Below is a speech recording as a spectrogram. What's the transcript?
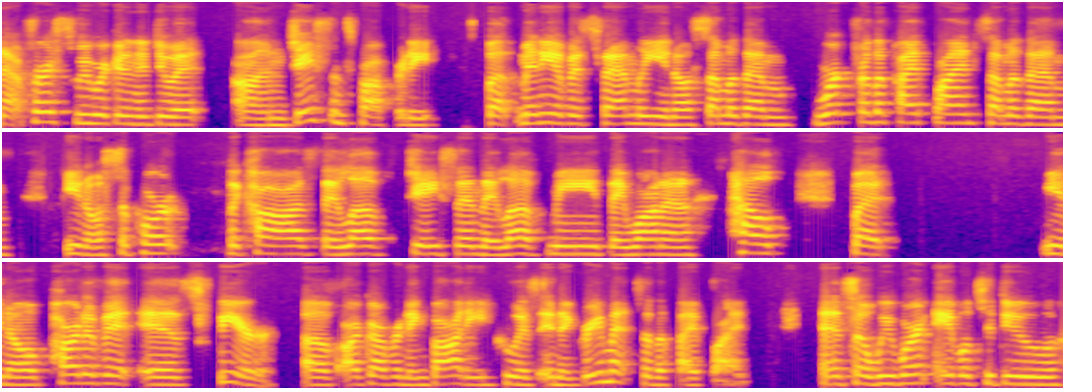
at first, we were going to do it on Jason's property, but many of his family, you know, some of them work for the pipeline, some of them, you know, support the cause. They love Jason, they love me, they want to help, but you know, part of it is fear of our governing body who is in agreement to the pipeline. And so we weren't able to do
